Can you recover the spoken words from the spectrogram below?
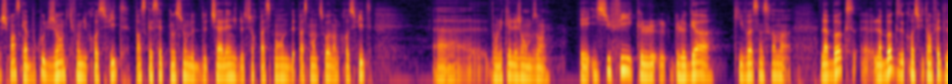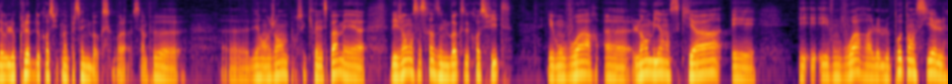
je pense qu'il y a beaucoup de gens qui font du crossfit parce qu'il y a cette notion de, challenge, de surpassement, de dépassement de soi dans le crossfit, euh, dont lesquels les gens ont besoin. Et il suffit que le, gars qui va s'inscrire dans la boxe, la boxe de CrossFit en fait, le, le club de CrossFit on appelle ça une boxe. Voilà, c'est un peu dérangeant pour ceux qui connaissent pas, mais euh, les gens vont s'inscrire dans une boxe de CrossFit et vont voir euh, l'ambiance qu'il y a et, vont voir le, potentiel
